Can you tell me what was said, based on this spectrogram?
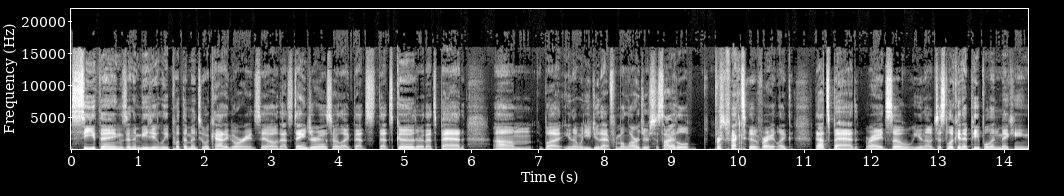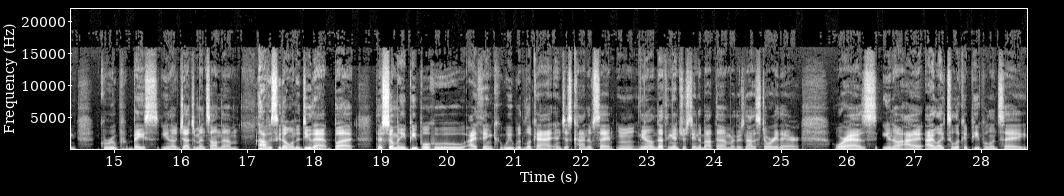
see things and immediately put them into a category and say oh that's dangerous or like that's that's good or that's bad um, but you know when you do that from a larger societal perspective right? Like that's bad right? So you know just looking at people and making group based you know judgments on them obviously don't want to do that but there's so many people who i think we would look at and just kind of say mm, you know nothing interesting about them or there's not a story there. Whereas you know i i like to look at people and say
